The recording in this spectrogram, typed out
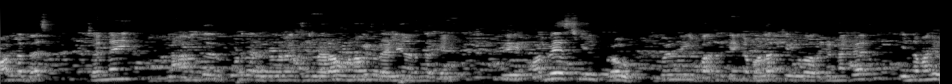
all the best Chennai நான் வந்து கூடுதல் முதலமைச்சராக செயலராக உணவுத்துறையிலையும் இருந்திருக்கேன் ஆல்வேஸ் ஃபீல் ப்ரௌட் இப்போ நீங்கள் பார்த்துருக்கீங்க வளர்ச்சி இவ்வளோ இருக்குன்னாக்க இந்த மாதிரி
